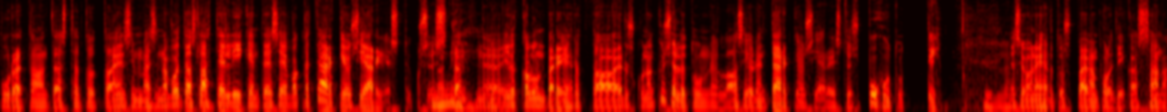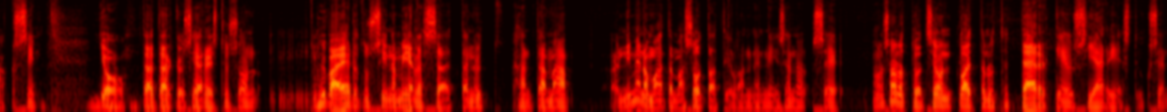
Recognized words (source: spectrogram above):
puretaan tästä tota, ensimmäisenä? Voitaisiin lähteä liikenteeseen vaikka tärkeysjärjestyksestä. No niin. Ilkka Lundberg ehdottaa eduskunnan kyselytunnilla asioiden tärkeysjärjestys puhututti. Kyllä. Ja se on ehdotus päivän politiikan sanaksi. Joo, Joo tämä tärkeysjärjestys on hyvä ehdotus siinä mielessä, että nythän tämä nimenomaan tämä sotatilanne, niin se, se on sanottu, että se on laittanut tärkeysjärjestyksen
